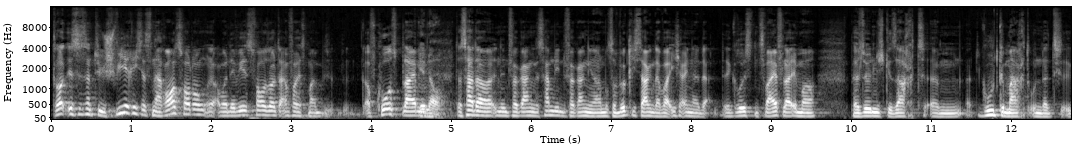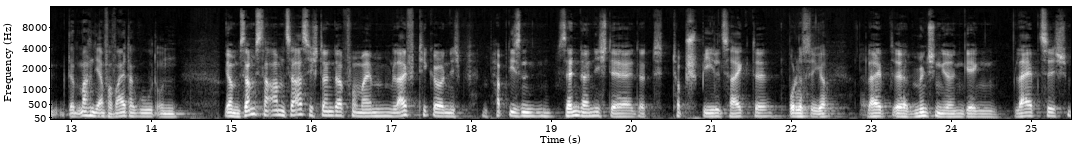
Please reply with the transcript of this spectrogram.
Dort ist es natürlich schwierig, das ist eine Herausforderung, aber der WSV sollte einfach jetzt mal auf Kurs bleiben. Genau. Das hat er in den vergangenen vergangenen, das haben die in den vergangenen Jahren, muss man wirklich sagen, da war ich einer der, der größten Zweifler immer persönlich gesagt, ähm, gut gemacht und das, das machen die einfach weiter gut und ja, am Samstagabend saß ich dann da vor meinem Live-Ticker und ich habe diesen Sender nicht, der das Topspiel zeigte. Bundesliga. Leip, äh, München gegen Leipzig.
